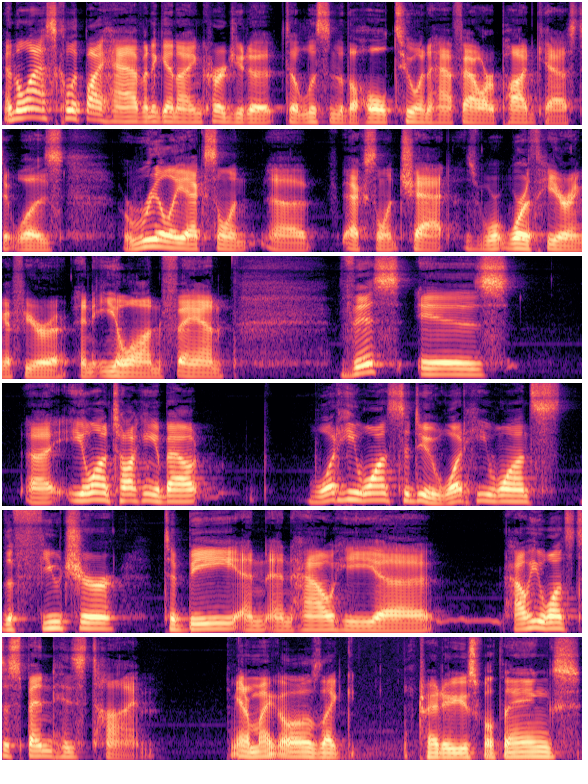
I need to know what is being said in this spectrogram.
And the last clip I have, and again, I encourage you to to listen to the whole two and a half hour podcast. It was really excellent, uh, excellent chat. It's wor- worth hearing if you're an Elon fan. This is uh, Elon talking about what he wants to do, what he wants the future to be, and and how he uh, how he wants to spend his time. you know, my goal is like try to do useful things,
